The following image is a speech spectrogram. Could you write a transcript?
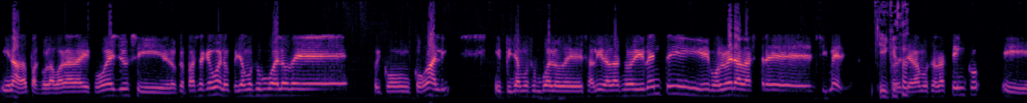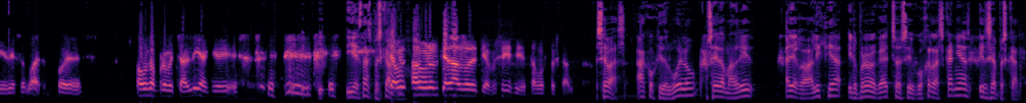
Y nada, para colaborar ahí con ellos. Y lo que pasa que, bueno, pillamos un vuelo de. Fui con, con Ali. Y pillamos un vuelo de salir a las 9 y 20 y volver a las 3 y media. ¿Y Entonces estás, llegamos a las 5 y dije, bueno, pues vamos a aprovechar el día que, y estás que pescando? aún, aún nos queda algo de tiempo. Sí, sí, estamos pescando. Sebas ha cogido el vuelo, se ha ido a Madrid, ha llegado a Galicia y lo primero que ha hecho ha sido coger las cañas e irse a pescar.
